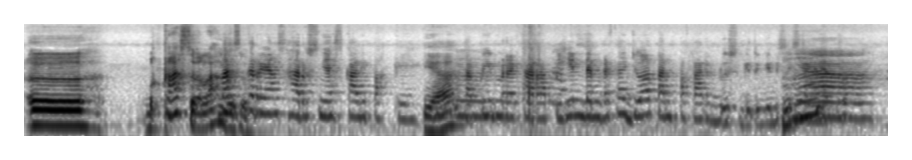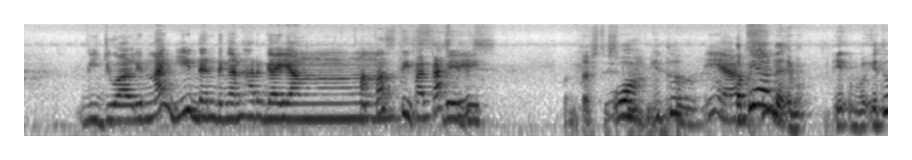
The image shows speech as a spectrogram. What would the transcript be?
eh bekas lah gitu Masker yang seharusnya sekali pakai. ya Tapi mereka rapihin dan mereka jual tanpa kardus gitu. Jadi Hmm. sisanya tuh ya dijualin lagi dan dengan harga yang Fantastis, fantastis. baby. fantastis wah baby. gitu Iya. tapi ada itu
